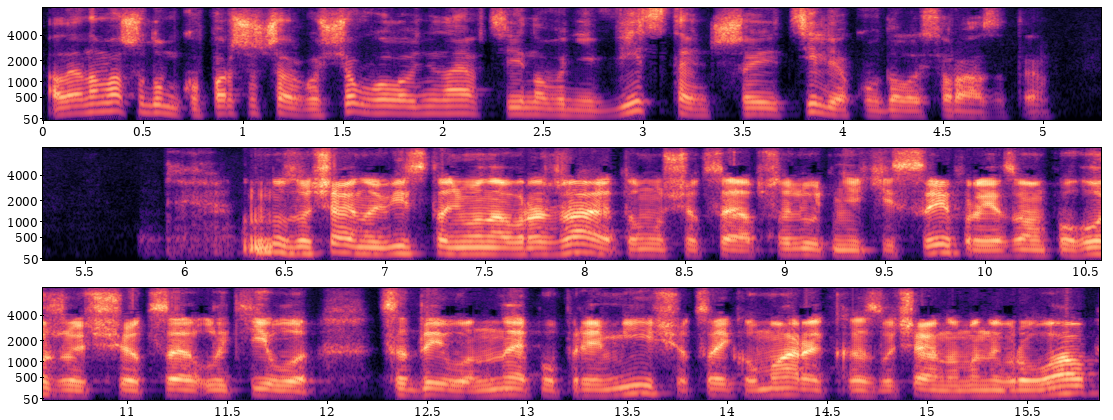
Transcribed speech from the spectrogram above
Але на вашу думку, в першу чергу, що в головне в цій новині? Відстань чи ціль, яку вдалося уразити? Ну, звичайно, відстань вона вражає, тому що це абсолютні якісь цифри. Я з вами погоджуюсь, що це летіло це диво не по прямій, що цей комарик, звичайно, маневрував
